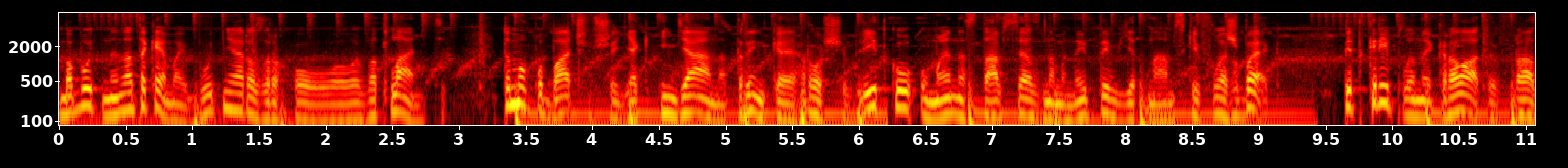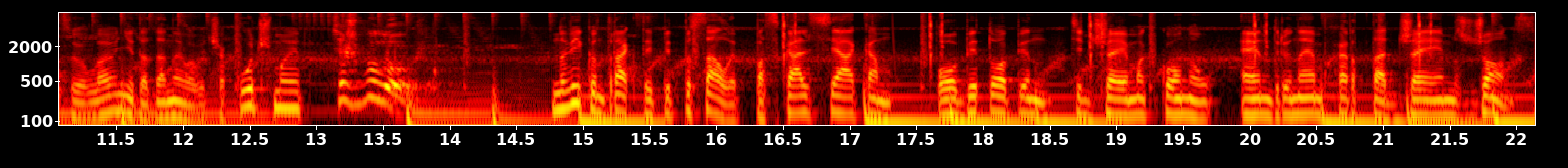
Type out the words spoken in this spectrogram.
Мабуть, не на таке майбутнє розраховували в Атланті. Тому, побачивши, як Індіана тринкає гроші влітку, у мене стався знаменитий в'єтнамський флешбек. Підкріплений крилатою фразою Леоніда Даниловича Кучми, Це ж було вже. Нові контракти підписали Паскаль Сіакам, Обі Топін, Тіджей Макконнелл, Ендрю Немхарт та Джеймс Джонс.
